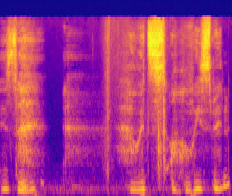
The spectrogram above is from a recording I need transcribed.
Is that how it's always been?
